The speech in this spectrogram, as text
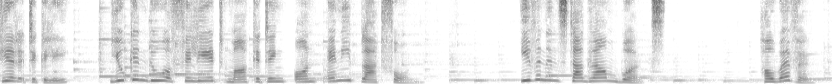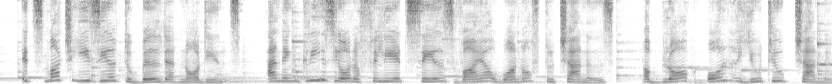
Theoretically, you can do affiliate marketing on any platform. Even Instagram works. However, it's much easier to build an audience and increase your affiliate sales via one of two channels, a blog or a YouTube channel.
